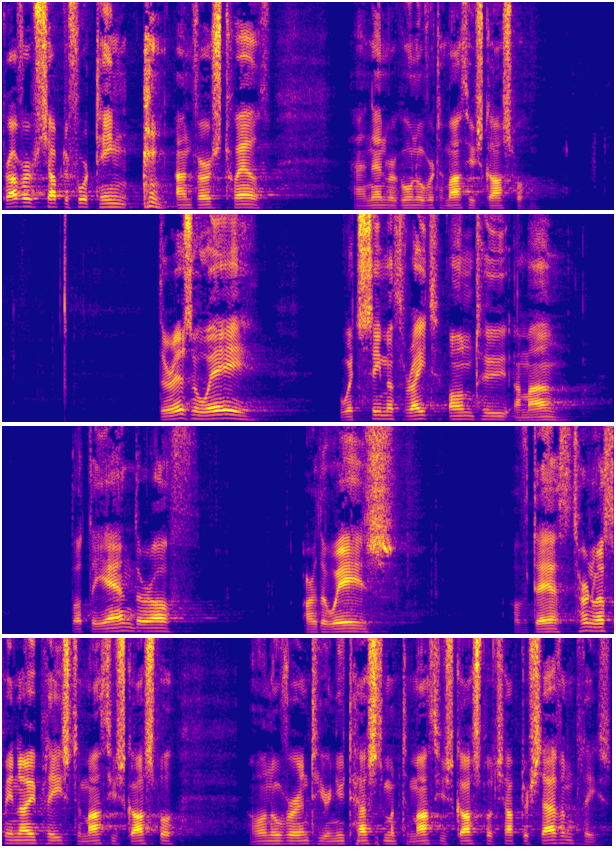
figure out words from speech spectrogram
Proverbs chapter 14 and verse 12. And then we're going over to Matthew's Gospel. There is a way which seemeth right unto a man, but the end thereof are the ways of death. Turn with me now, please, to Matthew's Gospel, on over into your New Testament, to Matthew's Gospel, chapter 7, please.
